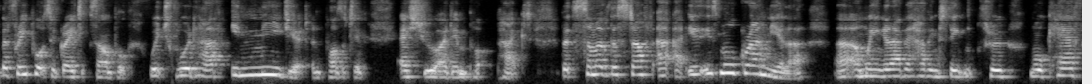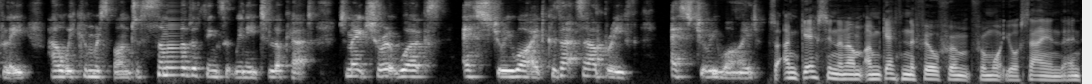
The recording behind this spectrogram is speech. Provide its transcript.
the Freeport's a great example, which would have immediate and positive estuary-wide impact. But some of the stuff uh, uh is more granular, uh, and we're going to be having to think through more carefully how we can respond to some of the things that we need to look at to make sure it works estuary wide, because that's our brief estuary wide. So I'm guessing, and I'm, I'm getting the feel from, from what you're saying then,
